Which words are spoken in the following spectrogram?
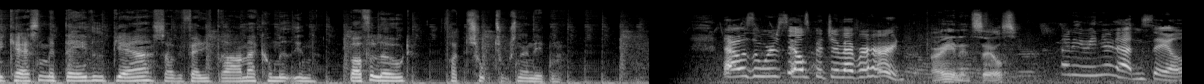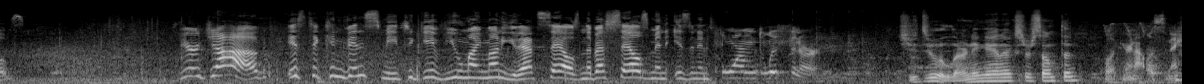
i kassen med David Bjerre, så er vi fat i dramakomedien Buffalo fra 2019. That was the worst sales pitch I've ever heard. I ain't in sales. How do you mean you're not in sales? Your job is to convince me to give you my money. That's sales, and the best salesman is an informed listener. Did you do a learning annex or something? Well, you're not listening.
